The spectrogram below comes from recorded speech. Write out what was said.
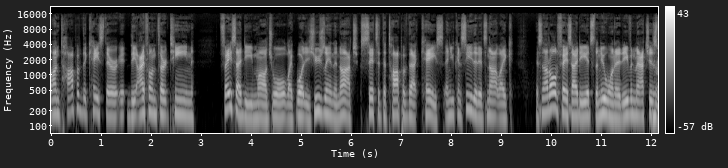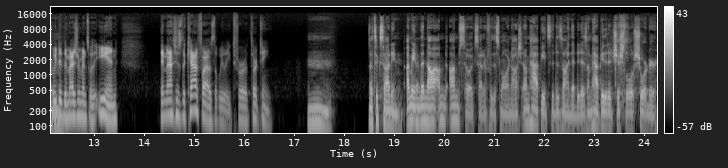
on top of the case, there it, the iPhone 13 Face ID module, like what is usually in the notch, sits at the top of that case, and you can see that it's not like it's not old Face ID. It's the new one. It even matches. We did the measurements with Ian. It matches the CAD files that we leaked for 13. Mm. That's exciting. I mean, Yeah. the not, I'm I'm so excited for the smaller notch, and I'm happy it's the design that it is. I'm happy that it's just a little shorter,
